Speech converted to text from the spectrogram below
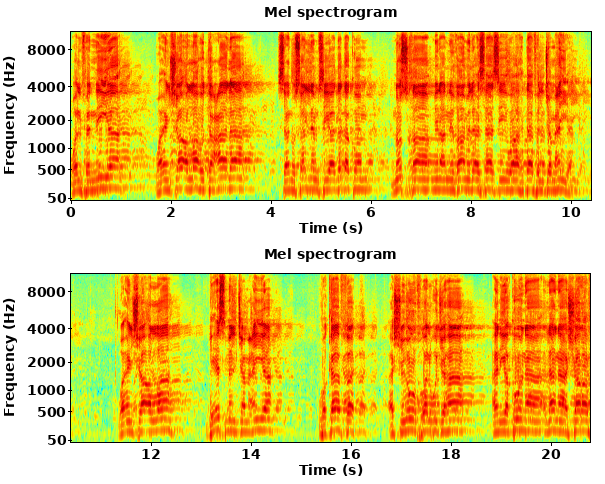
والفنية. وإن شاء الله تعالى سنسلم سيادتكم نسخة من النظام الأساسي وأهداف الجمعية. وإن شاء الله باسم الجمعية وكافة الشيوخ والوجهاء أن يكون لنا شرف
